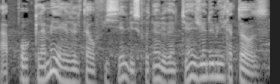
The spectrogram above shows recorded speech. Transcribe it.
à proclamer les résultats officiels du scrutin du 21 juin 2014.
